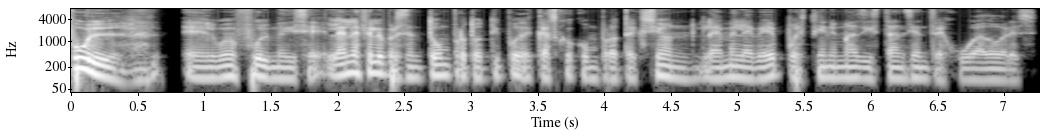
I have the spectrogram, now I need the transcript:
Full, el buen Full me dice, la NFL presentó un prototipo de casco con protección, la MLB pues tiene más distancia entre jugadores,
